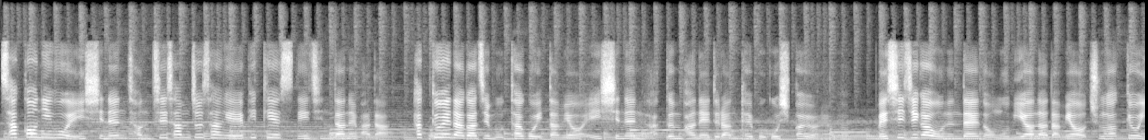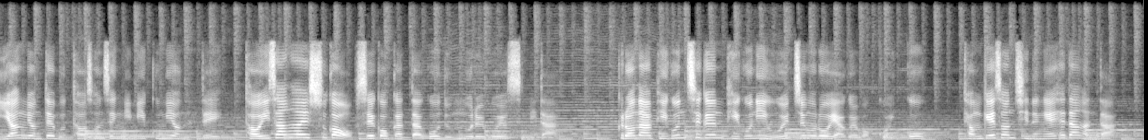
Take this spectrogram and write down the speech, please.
사건 이후 A씨는 전치 3주 상해의 PTSD 진단을 받아 학교에 나가지 못하고 있다며 A씨는 가끔 반 애들한테 보고 싶어요라며 메시지가 오는데 너무 미안하다며 중학교 2학년 때부터 선생님이 꿈이었는데 더 이상 할 수가 없을 것 같다고 눈물을 보였습니다. 그러나 비군 측은 비군이 우울증으로 약을 먹고 있고 경계선 지능에 해당한다.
